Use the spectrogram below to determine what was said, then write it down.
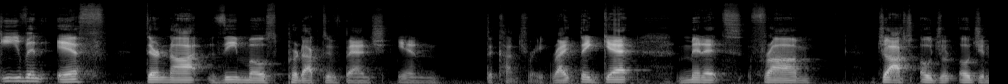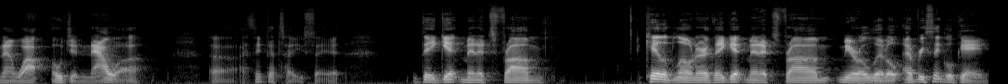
even if they're not the most productive bench in the country, right? They get minutes from Josh Ojinawa uh, I think that's how you say it. They get minutes from Caleb Lohner. They get minutes from Miro Little every single game.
